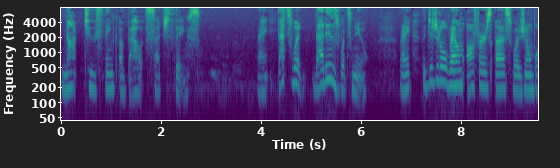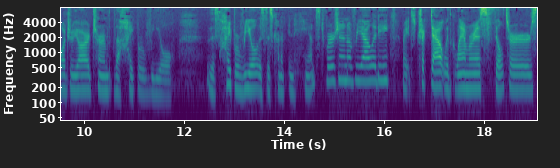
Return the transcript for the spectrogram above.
not to think about such things. Right? That's what, that is what's new. Right? The digital realm offers us what Jean Baudrillard termed the hyper real. This hyper real is this kind of enhanced version of reality, right? It's tricked out with glamorous filters,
